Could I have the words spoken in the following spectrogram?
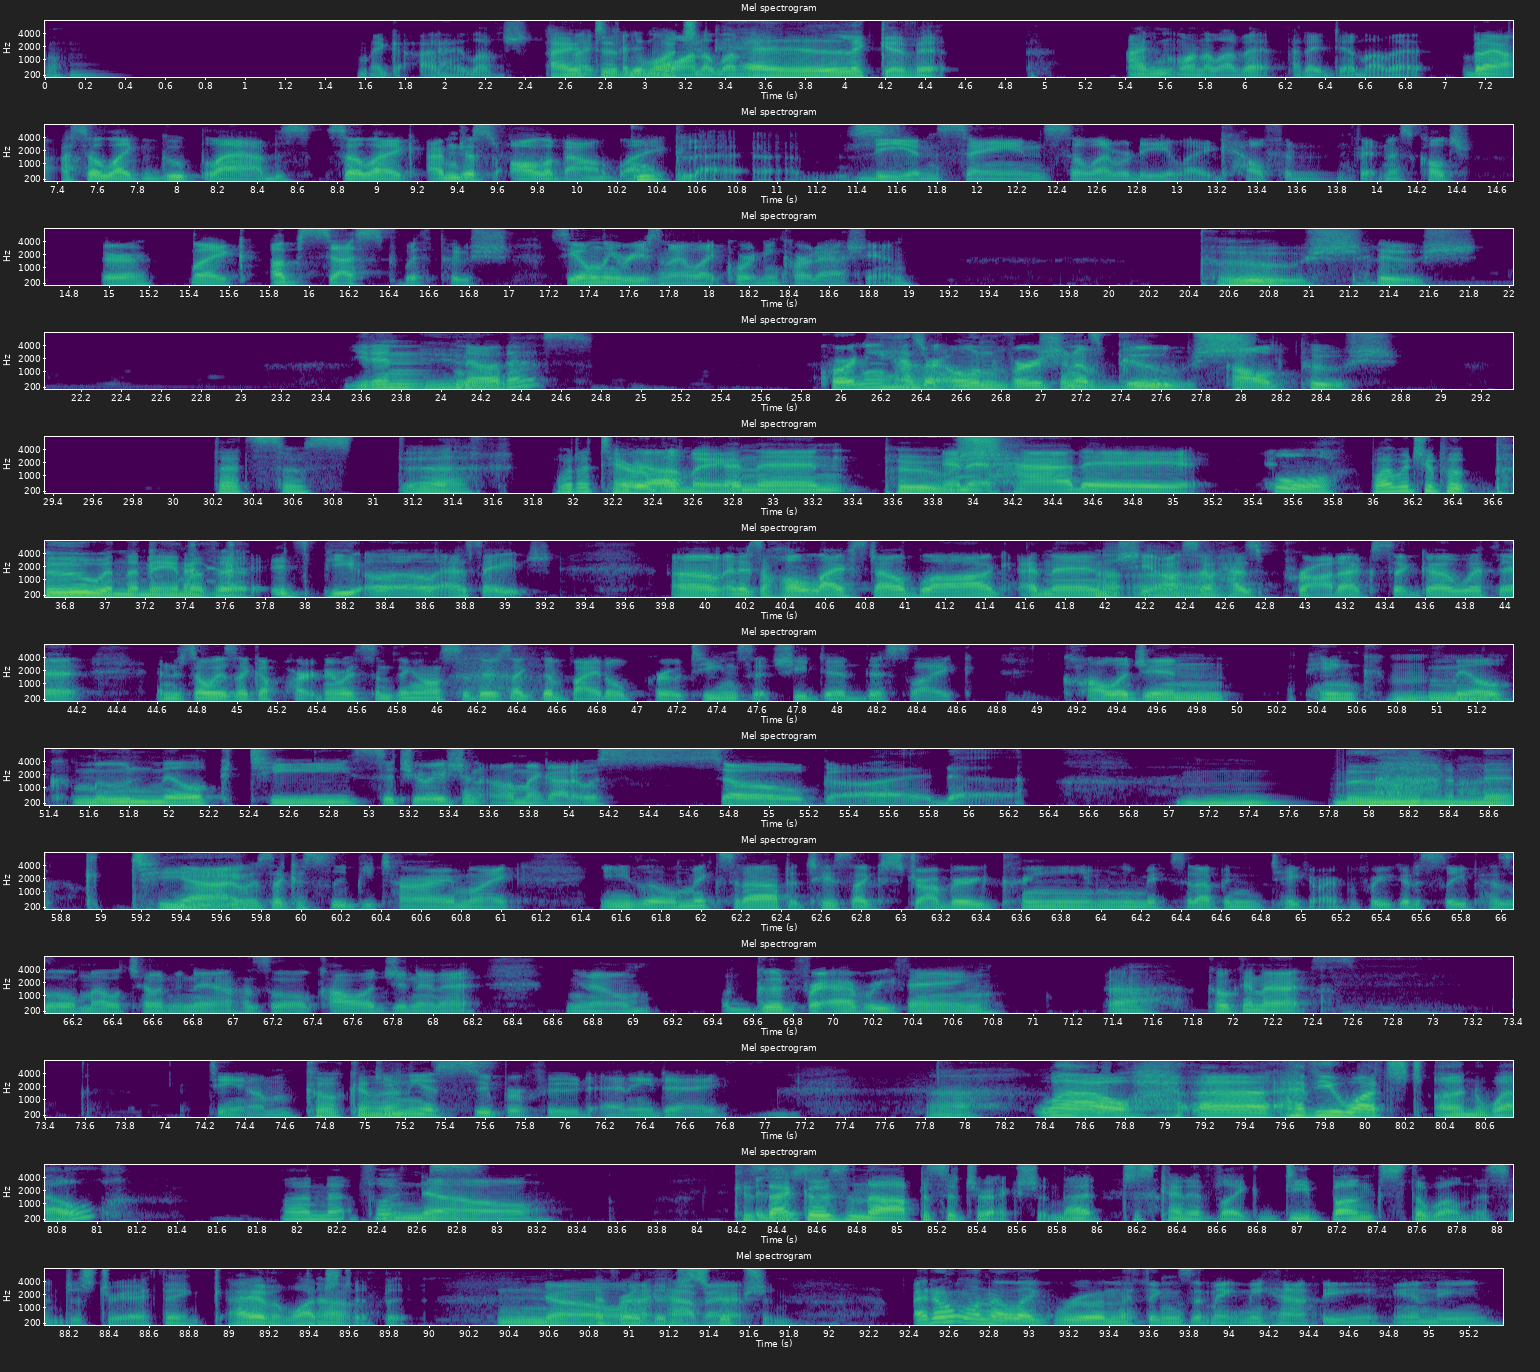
Oh my God. I love sh- I, didn't, watch wanna love it. a lick of it. I didn't want to love it, but I did love it. But I also like Goop Labs. So, like, I'm just all about like Goop Labs. the insane celebrity like health and fitness culture. Like obsessed with Poosh. It's the only reason I like Kourtney Kardashian. poosh. Poosh. You didn't know this? Kourtney has her own version What's of Goop Poosh? called Poosh. That's so st- ugh. What a terrible name. And then poosh. and it had a oh, why would you put poo in the name of it? it's P O O S H. Um, and it's a whole lifestyle blog. And then she also Uh-uh. has products that go with it. And it's always like a partner with something else. So there's like the vital proteins that she did this like collagen pink Mhm. milk, moon milk tea situation. Oh my God, it was so good. Moon milk tea. Yeah, it was like a sleepy time. Like you little mix it up. It tastes like strawberry cream. And you mix it up and you take it right before you go to sleep. Has a little melatonin in it. Has a little collagen in it. You know, good for everything. Uh, coconuts. Damn. coconut. Give me a superfood any day. Uh, Wow. Uh, have you watched Unwell on Netflix? no. because that this- goes in the opposite direction. That just kind of like debunks the wellness industry. I think I haven't watched Oh, it, but No. I've read I the haven't. description. I don't want to like ruin the things that make me happy, Andy.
